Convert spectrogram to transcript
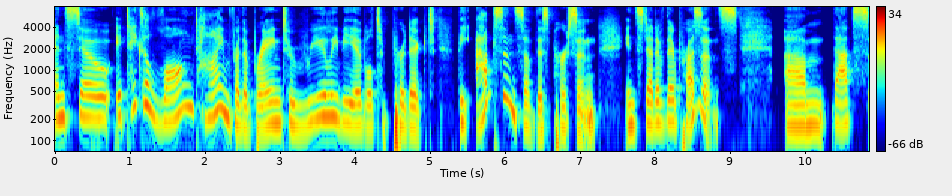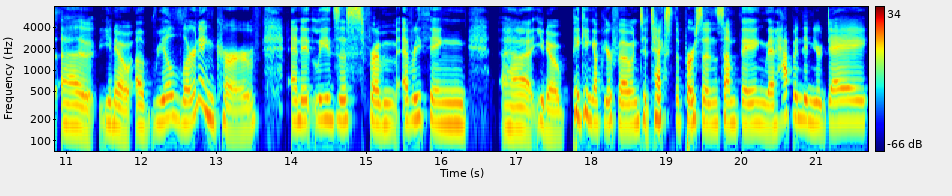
And so it takes a long time for the brain to really be able to predict the absence of this person instead of their presence um, that's uh, you know a real learning curve and it leads us from everything uh, you know picking up your phone to text the person something that happened in your day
